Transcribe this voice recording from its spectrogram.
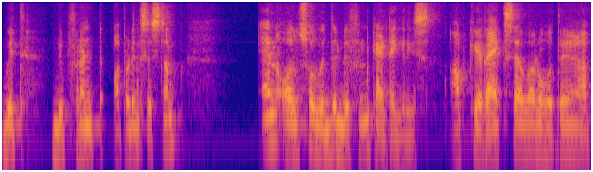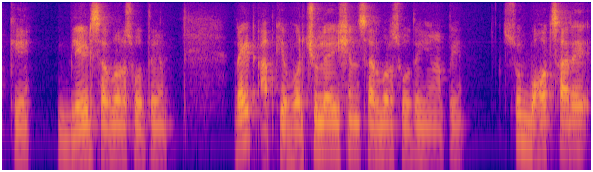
with different operating system and also with the different categories आपके रैक सर्वर होते हैं आपके ब्लेड सर्वर्स होते हैं राइट right? आपके वर्चुअलाइजेशन सर्वर्स होते हैं यहाँ पे सो so, बहुत सारे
